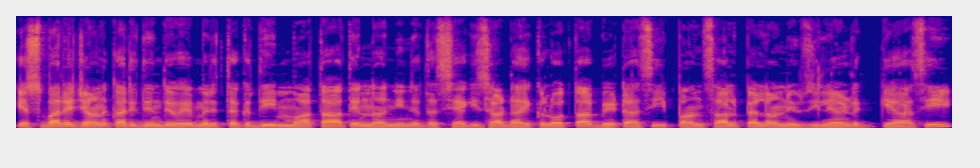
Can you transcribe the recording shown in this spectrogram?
ਇਸ ਬਾਰੇ ਜਾਣਕਾਰੀ ਦਿੰਦੇ ਹੋਏ ਮ੍ਰਿਤਕ ਦੀ ਮਾਤਾ ਅਤੇ ਨਾਨੀ ਨੇ ਦੱਸਿਆ ਕਿ ਸਾਡਾ ਇਕਲੌਤਾ ਬੇਟਾ ਸੀ 5 ਸਾਲ ਪਹਿਲਾਂ ਨਿਊਜ਼ੀਲੈਂਡ ਗਿਆ ਸੀ,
